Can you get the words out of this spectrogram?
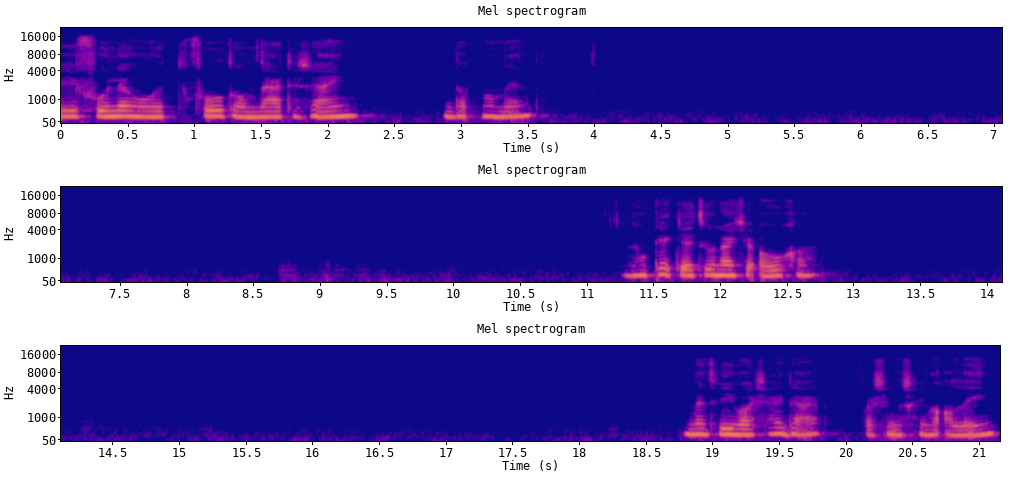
Kun je voelen hoe het voelt om daar te zijn in dat moment? En hoe keek jij toen uit je ogen? Met wie was jij daar? Was je misschien wel alleen?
